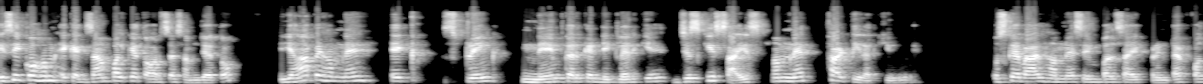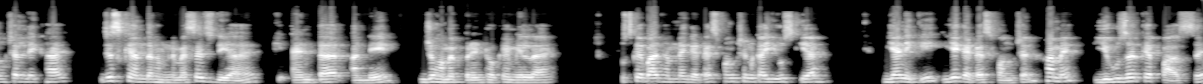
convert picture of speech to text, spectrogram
इसी को हम एक एग्ज़ाम्पल के तौर से समझे तो यहाँ पे हमने एक स्ट्रिंग नेम करके डिक्लेयर की है, जिसकी साइज़ हमने थर्टी रखी हुई है। उसके बाद हमने सिंपल सा एक प्रिंट फ़ंक्शन लिखा है, जिसके अंदर हमने मैसेज दिया है कि एंटर अ नेम जो हमें प्रिंट होके मिल रहा है। उसके बाद हमने गेटेस फ़ंक्शन का यूज़ किया है, यानी कि ये गेटेस फ़ंक्शन हमें यूज़र के पास से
